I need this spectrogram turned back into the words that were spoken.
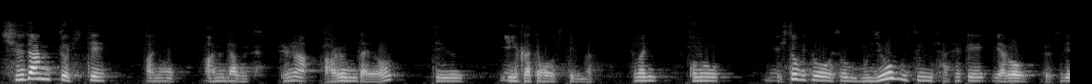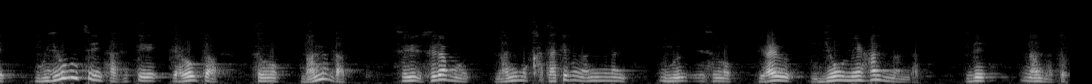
手段として、あの、阿弥陀仏っていうのはあるんだよっていう言い方をしています。つまり、この人々をその無常物にさせてやろうとして、無常物にさせてやろうとは、その、何なんだ？それそれはもう何も形も何もない、その、いわゆる無常名反なんだ。で、なんだと。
